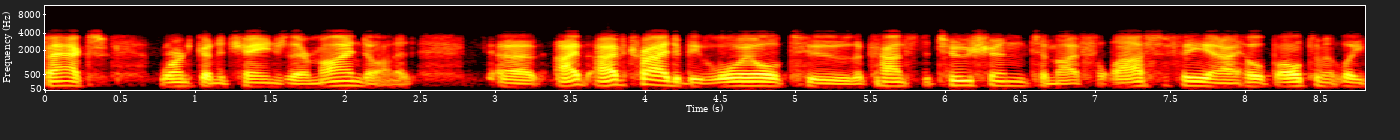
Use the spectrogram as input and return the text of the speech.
facts weren't going to change their mind on it. Uh, I've, I've tried to be loyal to the Constitution, to my philosophy, and I hope ultimately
